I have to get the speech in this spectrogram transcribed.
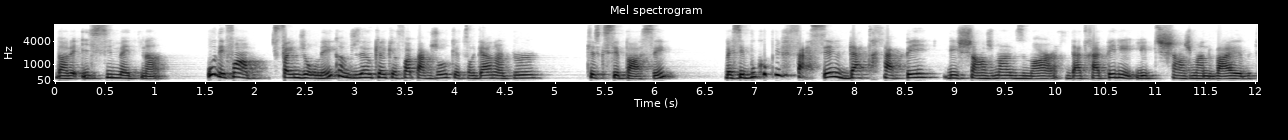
dans le ici maintenant, ou des fois en fin de journée, comme je disais, ou quelques fois par jour que tu regardes un peu qu'est-ce qui s'est passé, ben c'est beaucoup plus facile d'attraper les changements d'humeur, d'attraper les, petits changements de vibe,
